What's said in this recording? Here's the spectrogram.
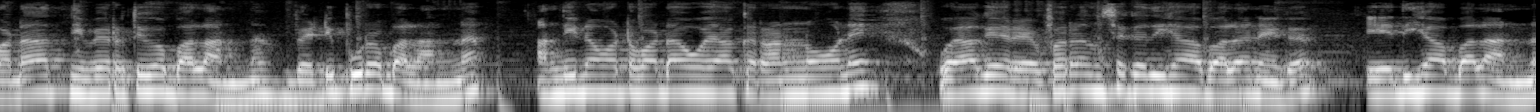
වඩාත් නිවැරතිව බලන්න වැඩිපුර බලන්න. අඳිනවට වඩා ඔයා කරන්න ඕනේ ඔයාගේ රෙෆරන්ස එක දිහා බලන එක. ඒ දිහා බලන්න.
